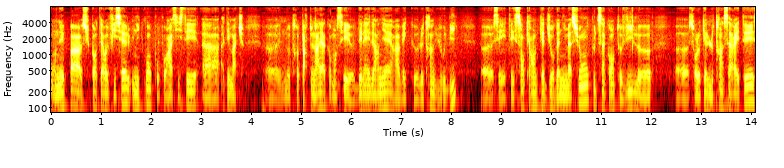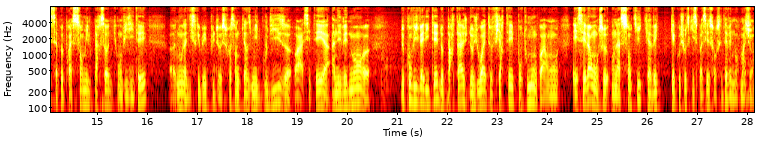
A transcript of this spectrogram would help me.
on n'est pas supporter officiel uniquement pour pouvoir assister à, des matchs. Euh, notre partenariat a commencé euh, dès l'année dernière avec le train du rugby. C'était 144 jours d'animation, plus de 50 villes sur lesquelles le train s'est arrêté. C'est à peu près 100 000 personnes qui ont visité. nous, on a distribué plus de 75 000 goodies. C'était un événement de convivialité, de partage, de joie et de fierté pour tout le monde. Quoi. et c'est là où on, se, on a senti qu'il y avait quelque chose qui se passait sur cet événement majeur.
